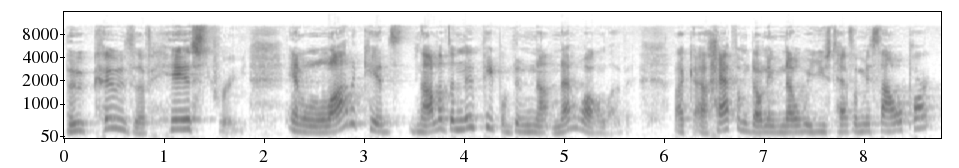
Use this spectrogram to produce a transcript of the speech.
bukus of history, and a lot of kids, not of the new people, do not know all of it. Like uh, half of them don't even know we used to have a Miss Iowa Park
